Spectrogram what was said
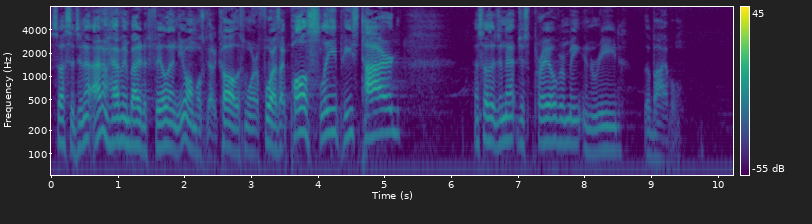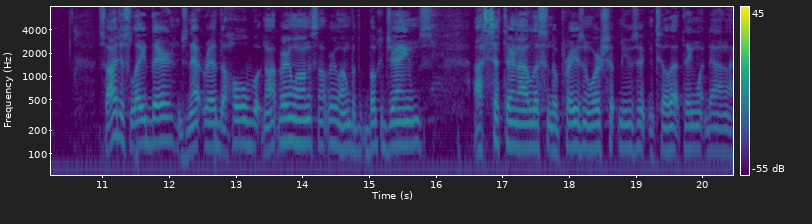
So I said, Jeanette, I don't have anybody to fill in. You almost got a call this morning at four. I was like, Paul's asleep. He's tired. And so I said, Jeanette, just pray over me and read the Bible. So I just laid there. Jeanette read the whole book, not very long, it's not very long, but the book of James. I sit there and I listened to praise and worship music until that thing went down and I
